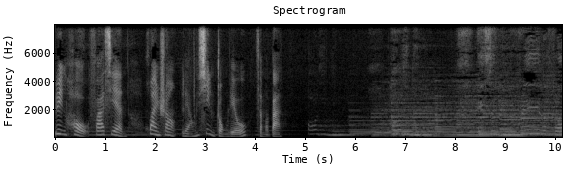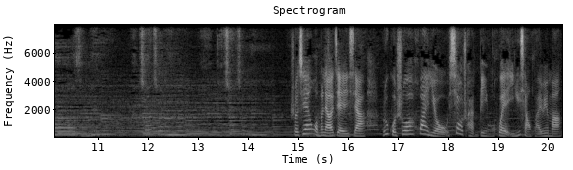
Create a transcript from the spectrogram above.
孕后发现患上良性肿瘤怎么办？首先，我们了解一下，如果说患有哮喘病会影响怀孕吗？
